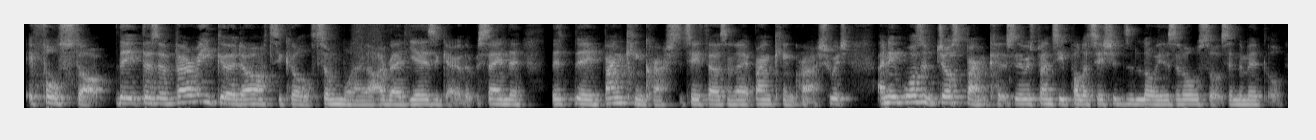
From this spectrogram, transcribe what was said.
It full stop. The, there's a very good article somewhere that I read years ago that was saying the, the, the banking crash, the 2008 banking crash, which, and it wasn't just bankers, there was plenty of politicians and lawyers and all sorts in the middle.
